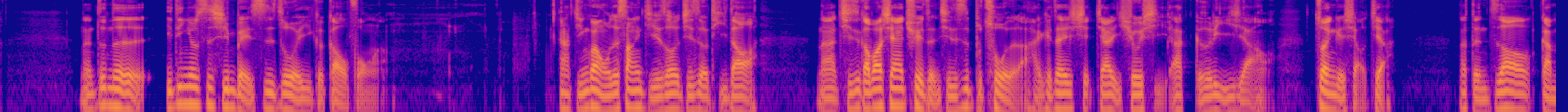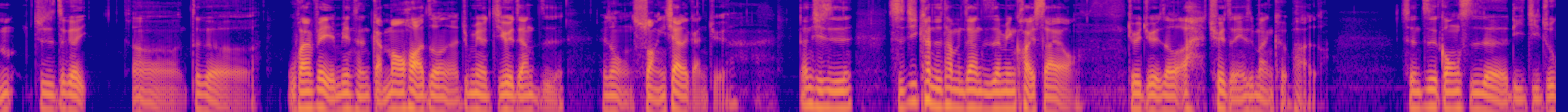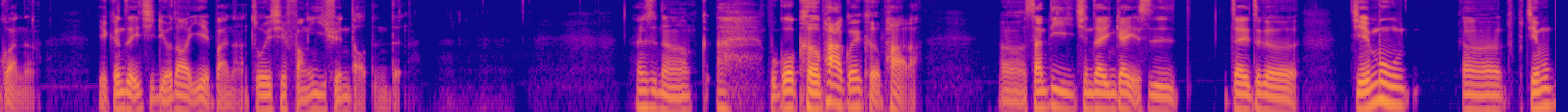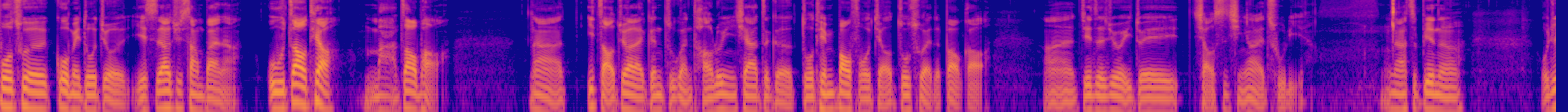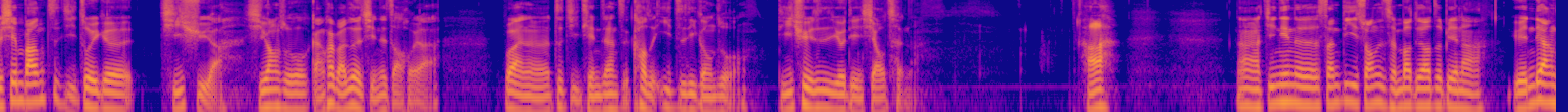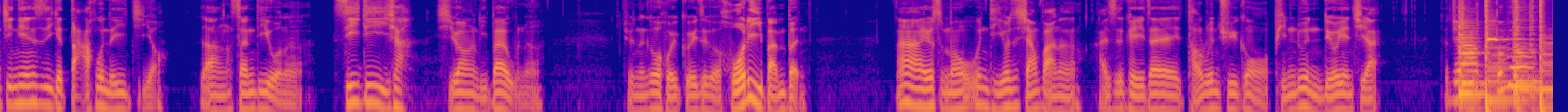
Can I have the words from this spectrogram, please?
那真的一定又是新北市作为一个高峰啊。那尽管我在上一集的时候其实有提到啊，那其实搞不好现在确诊其实是不错的啦，还可以在家里休息啊，隔离一下哈，赚个小假。那等知道感就是这个呃这个武汉肺炎变成感冒化之后呢，就没有机会这样子有种爽一下的感觉。但其实实际看着他们这样子在那边快塞哦，就会觉得说，哎，确诊也是蛮可怕的。甚至公司的里级主管呢，也跟着一起留到夜班啊，做一些防疫宣导等等。但是呢，哎，不过可怕归可怕啦，呃，三弟现在应该也是在这个。节目，呃，节目播出的过没多久，也是要去上班啊。舞照跳，马照跑，那一早就要来跟主管讨论一下这个昨天抱佛脚做出来的报告，啊，接着就有一堆小事情要来处理。那这边呢，我就先帮自己做一个期许啊，希望说赶快把热情再找回来，不然呢这几天这样子靠着意志力工作，的确是有点消沉啊。好了。那今天的三 D 双日晨报就到这边啦。原谅今天是一个打混的一集哦，让三 D 我呢 CD 一下，希望礼拜五呢就能够回归这个活力版本。那有什么问题或是想法呢？还是可以在讨论区跟我评论留言起来。大家拜拜。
